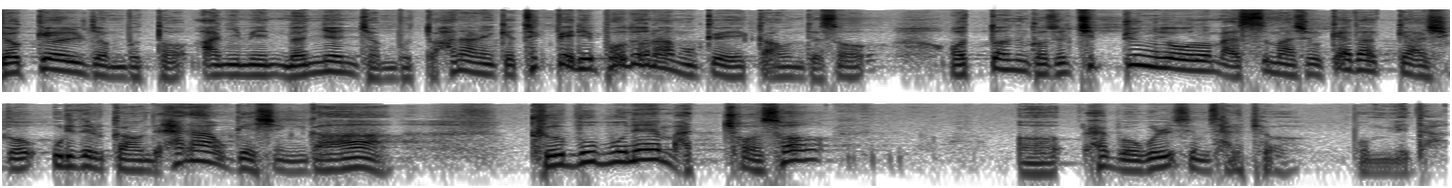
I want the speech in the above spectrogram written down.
몇 개월 전부터 아니면 몇 년 전부터 하나님께 특별히 포도나무 교회 가운데서 어떤 것을 집중적으로 말씀하시고 깨닫게 하시고 우리들 가운데 행하고 계신가 그 부분에 맞춰서 어, 회복을 지금 살펴봅니다.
